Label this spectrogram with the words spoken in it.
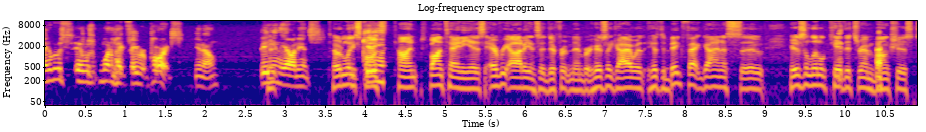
and it was it was one of my favorite parts you know being in the audience Totally Getting- spontaneous. Every audience a different member. Here's a guy with here's a big fat guy in a suit. Here's a little kid that's rambunctious.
